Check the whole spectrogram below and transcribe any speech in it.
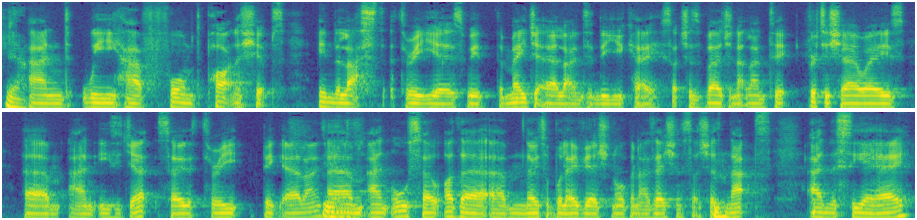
Yeah. And we have formed partnerships in the last three years with the major airlines in the UK, such as Virgin Atlantic, British Airways, um, and EasyJet. So the three big airlines, um, and also other um, notable aviation organizations such as mm. NATS and the CAA.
